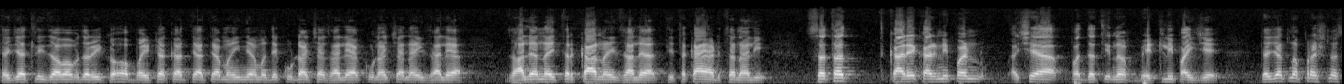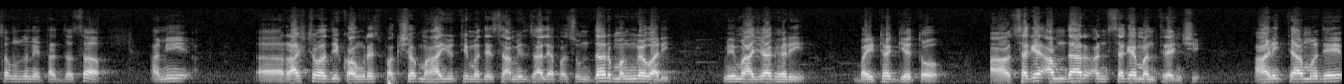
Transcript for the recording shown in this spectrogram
त्याच्यातली जबाबदारी किंवा बैठका त्या त्या महिन्यामध्ये कुणाच्या झाल्या कुणाच्या नाही झाल्या झाल्या नाही तर का नाही झाल्या तिथं काय अडचण आली? सतत कार्यकारिणी पण अशा पद्धतीनं भेटली पाहिजे. त्याच्यातनं प्रश्न समजून येतात. जसं आम्ही राष्ट्रवादी काँग्रेस पक्ष महायुतीमध्ये सामील झाल्यापासून दर मंगळवारी मी माझ्या घरी बैठक घेतो सगळे आमदार आणि सगळ्या मंत्र्यांशी. आणि त्यामध्ये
